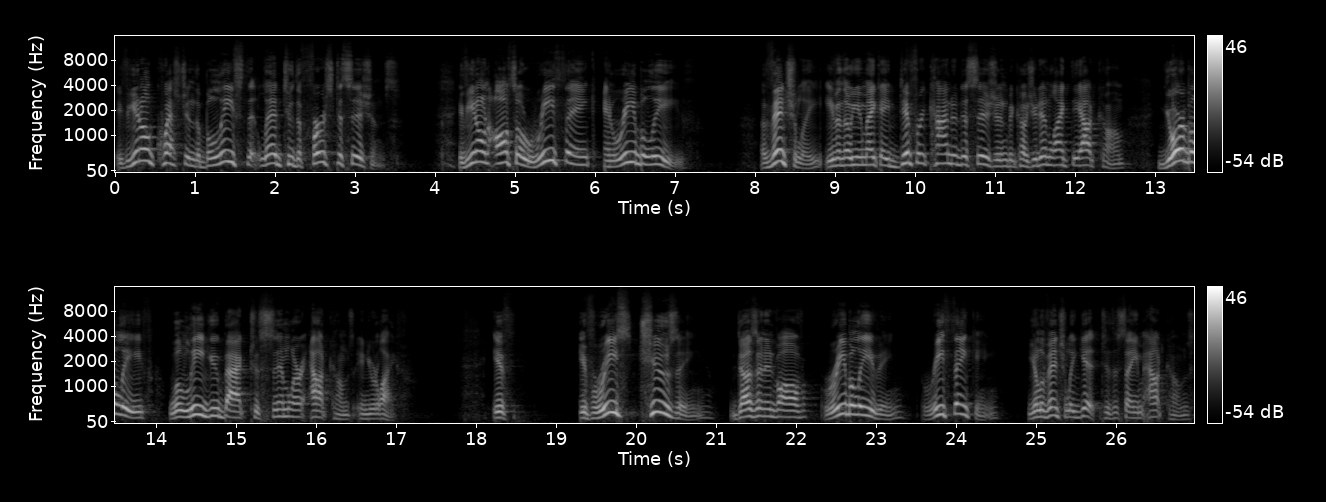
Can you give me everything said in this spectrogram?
if you don't question the beliefs that led to the first decisions, if you don't also rethink and rebelieve, eventually, even though you make a different kind of decision because you didn't like the outcome, your belief will lead you back to similar outcomes in your life. If if re-choosing doesn't involve rebelieving, rethinking, you'll eventually get to the same outcomes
